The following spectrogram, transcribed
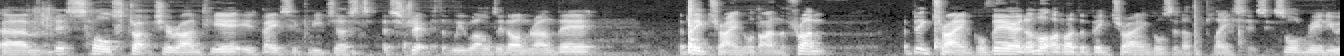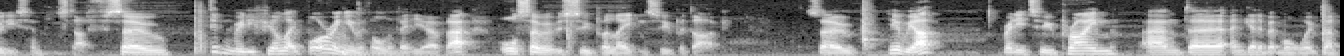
Um, this whole structure around here is basically just a strip that we welded on around there, a big triangle down the front, a big triangle there and a lot of other big triangles in other places. It's all really, really simple stuff. So didn't really feel like boring you with all the video of that. Also, it was super late and super dark. So here we are, ready to prime and, uh, and get a bit more work done.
